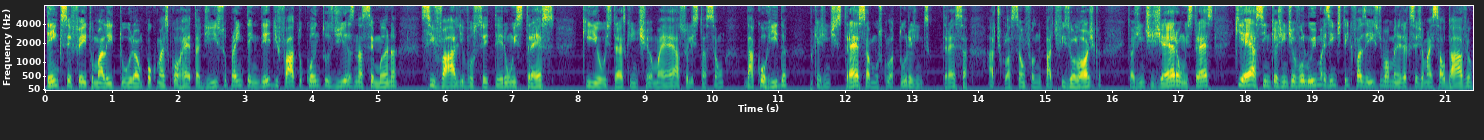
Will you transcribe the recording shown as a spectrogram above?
tem que ser feita uma leitura um pouco mais correta disso para entender de fato quantos dias na semana se vale você ter um estresse, que o estresse que a gente chama é a solicitação da corrida, porque a gente estressa a musculatura, a gente estressa a articulação, falando em parte fisiológica. Então a gente gera um estresse, que é assim que a gente evolui, mas a gente tem que fazer isso de uma maneira que seja mais saudável,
